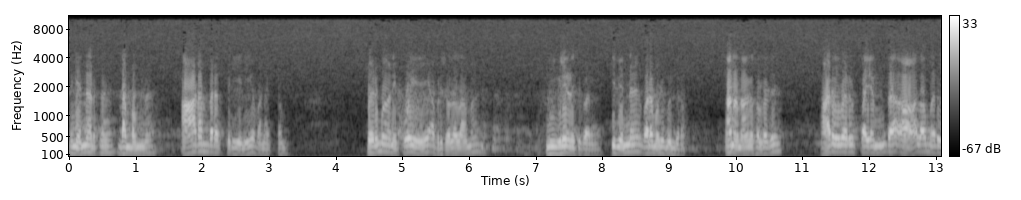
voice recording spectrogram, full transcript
அங்க என்ன அர்த்தம்? டம்பம்னா ஆடம்பரத்திரியனே வணக்கம். பெருமானை போய் அப்படி சொல்லலாமா? நீங்களே நினைச்சு பாருங்க. இது என்ன? வடமொழி மந்திரம். ஆனா நாங்க சொல்றது அறுவர் பயந்த ஆலமரு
